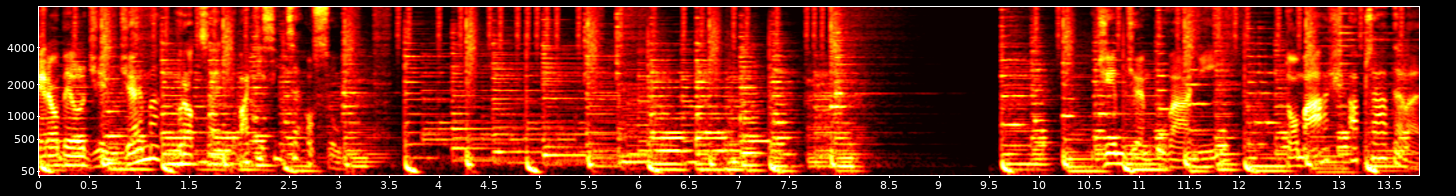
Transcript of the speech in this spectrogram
Vyrobil Jim Jam v roce 2008. Jim Jam uvádí Tomáš a přátelé.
